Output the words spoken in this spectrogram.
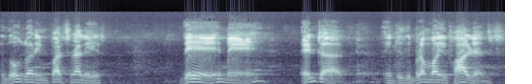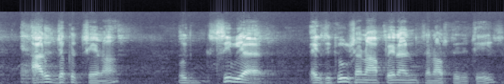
those who are impersonalists, they may enter into the Brahma effulgence, Arujjakachena, with severe execution of penance and austerities.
